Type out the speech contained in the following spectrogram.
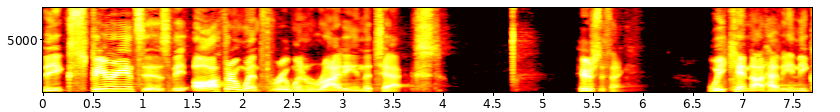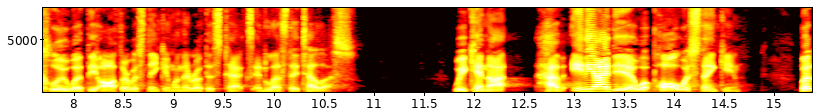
the experiences the author went through when writing the text. Here's the thing we cannot have any clue what the author was thinking when they wrote this text unless they tell us. We cannot have any idea what Paul was thinking. But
